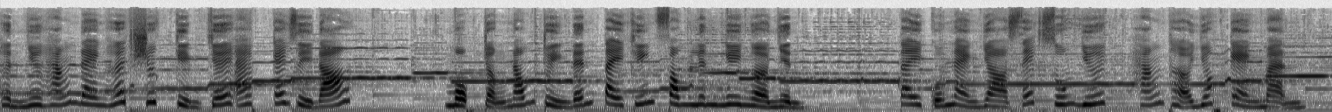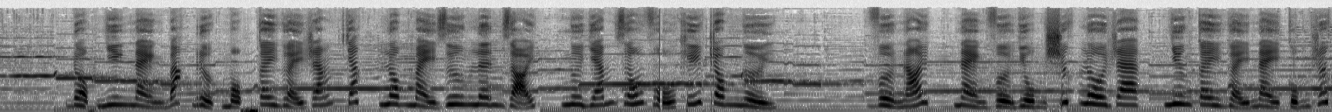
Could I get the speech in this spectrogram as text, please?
Hình như hắn đang hết sức kiềm chế áp cái gì đó một trận nóng truyền đến tay khiến Phong Linh nghi ngờ nhìn. Tay của nàng dò xét xuống dưới, hắn thở dốc càng mạnh. Đột nhiên nàng bắt được một cây gậy rắn chắc, lông mày dương lên giỏi, ngươi dám giấu vũ khí trong người. Vừa nói, nàng vừa dùng sức lôi ra, nhưng cây gậy này cũng rất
